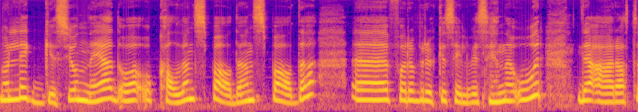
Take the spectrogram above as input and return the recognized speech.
Nå legges jo ned, og, og kall en spade en spade, for å bruke Silvi sine ord. Det er at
